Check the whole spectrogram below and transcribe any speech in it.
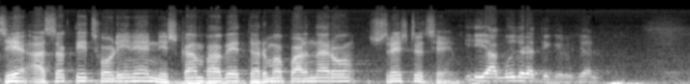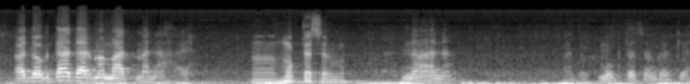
જે આસક્તિ છોડીને નિષ્કામ ભાવે ધર્મ પાળનારો શ્રેષ્ઠ છે. એ આ ગુજરાતી કર્યું છે અદોગધા ધર્મ મહાત્માના હે. મુક્ત શર્મ. ના ના. મુક્ત સંઘ ક્યાં?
